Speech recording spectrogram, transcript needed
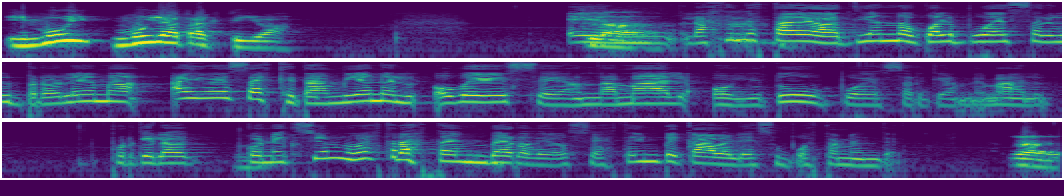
y muy, muy atractiva. Em, Claro. La gente está debatiendo cuál puede ser el problema. Hay veces que también el OBS anda mal o YouTube puede ser que ande mal. Porque la conexión nuestra está en verde, o sea, está impecable supuestamente. Claro.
